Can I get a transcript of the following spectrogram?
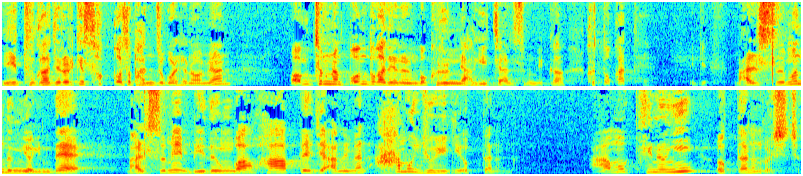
이 두 가지를 이렇게 섞어서 반죽을 해 놓으면 엄청난 본드가 되는 뭐 그런 약이 있지 않습니까? 그 똑같아. 이게 말씀은 능력인데 말씀이 믿음과 화합되지 않으면 아무 유익이 없다는 거예요. 아무 기능이 없다는 것이죠.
